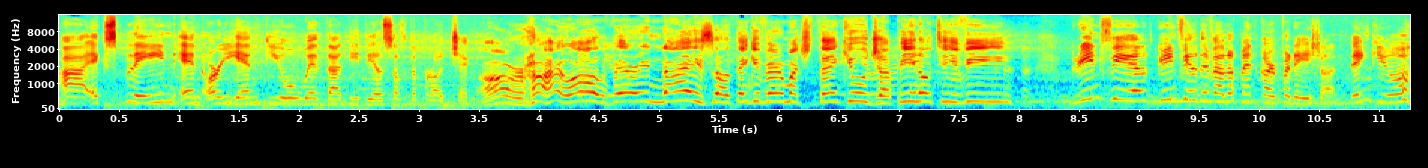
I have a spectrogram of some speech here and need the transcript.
uh, explain and orient you with the details of the project. All right. Wow, very nice. So thank you very much. Thank you, Japino TV. Greenfield, Greenfield Development Corporation. Thank you.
